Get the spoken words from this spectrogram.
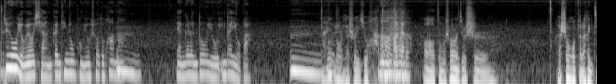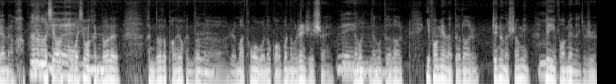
最后有没有想跟听众朋友说的话吗？嗯两个人都有，应该有吧？嗯，那那我先说一句话？好的嗯好的哦，怎么说呢？就是啊，生活本来很艰难嘛。嗯 我希望通，我希望很多的、很多的朋友、很多的人吧，通过我的广播能够认识神，对。能够嗯能够得到，一方面呢得到真正的生命，嗯。另一方面呢就是，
